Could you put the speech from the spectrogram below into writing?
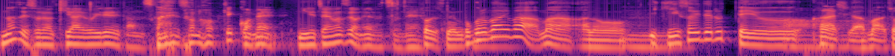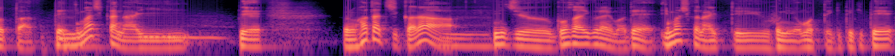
なぜそれは気合を入れれたんですかね？その結構ね逃げちゃいますよね普通ね。そうですね。僕の場合は、まあ、あのうん。生き急いでるっていう話がまあちょっとあって、うん。今しかない。で二十歳からうん。25歳ぐらいまで今しかないっていうふうに思って生きてきて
